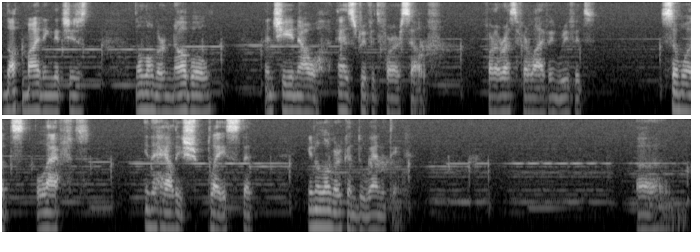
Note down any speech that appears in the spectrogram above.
not minding that she's no longer noble, and she now has Griffith for herself, for the rest of her life, and Griffith somewhat left in a hellish place that he no longer can do anything. Um,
